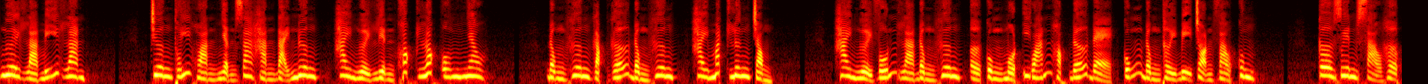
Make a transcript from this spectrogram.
Ngươi là Mỹ Lan. Trương Thúy Hoàn nhận ra Hàn Đại Nương, hai người liền khóc lóc ôm nhau. Đồng hương gặp gỡ đồng hương, hai mắt lưng tròng. Hai người vốn là đồng hương ở cùng một y quán học đỡ đẻ, cũng đồng thời bị chọn vào cung. Cơ duyên xảo hợp,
